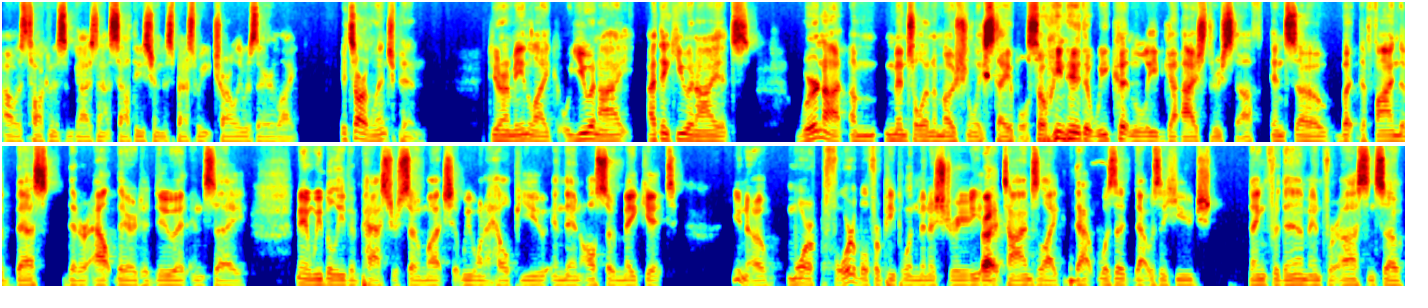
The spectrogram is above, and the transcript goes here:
I was talking to some guys down at Southeastern this past week. Charlie was there, like, it's our linchpin. Do you know what I mean? Like, you and I, I think you and I, it's, we're not um, mental and emotionally stable. So we knew that we couldn't lead guys through stuff. And so, but to find the best that are out there to do it and say, man, we believe in pastors so much that we want to help you. And then also make it, you know, more affordable for people in ministry Right. at times. Like that was a, that was a huge thing for them and for us. And so,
